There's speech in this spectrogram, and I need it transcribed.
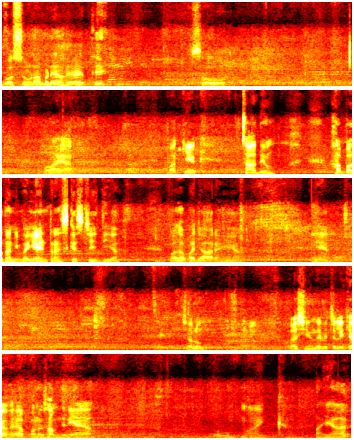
ਬਹੁਤ ਸੋਹਣਾ ਬਣਿਆ ਹੋਇਆ ਇੱਥੇ। ਸੋ, ਵਾਹ ਯਾਰ। ਬਾਕੀ ਇੱਕ ਸਕਦੇ ਹੋ ਆ ਪਤਾ ਨਹੀਂ ਭਾਈ ਐਂਟਰੈਂਸ ਕਿਸ ਚੀਜ਼ ਦੀ ਆ। ਬਸ ਆਪਾਂ ਜਾ ਰਹੇ ਹਾਂ। ਆ। ਚਲੋ। ਰਸ਼ੀਅਨ ਦੇ ਵਿੱਚ ਲਿਖਿਆ ਹੋਇਆ, ਆਪਾਂ ਨੂੰ ਸਮਝ ਨਹੀਂ ਆਇਆ। ਓ ਮਾਈ ਗॉड ਆ ਯਾਰ।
